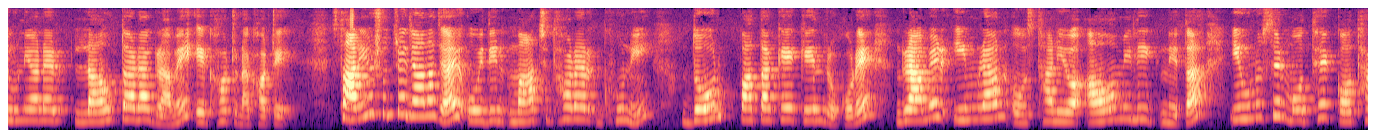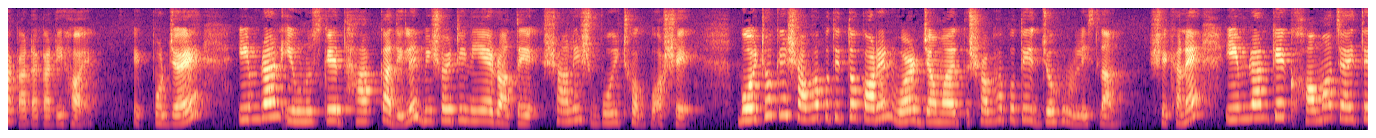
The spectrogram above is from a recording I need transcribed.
ইউনিয়নের লাউতারা গ্রামে এ ঘটনা ঘটে। স্থানীয় সূত্রে জানা যায়, ওই দিন মাছ ধরার ঘুনি দৌড় পাতাকে কেন্দ্র করে গ্রামের ইমরান ও স্থানীয় আওয়ামী লীগ নেতা ইউনুসের মধ্যে কথা কাটাকাটি হয়। এক পর্যায়ে ইমরান ইউনুসকে ধাক্কা দিলে বিষয়টি নিয়ে রাতে সালিশ বৈঠক বসে। বৈঠকে সভাপতিত্ব করেন ওয়ার্ড জামায়াত সভাপতি জহুরুল ইসলাম। সেখানে ইমরানকে ক্ষমা চাইতে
